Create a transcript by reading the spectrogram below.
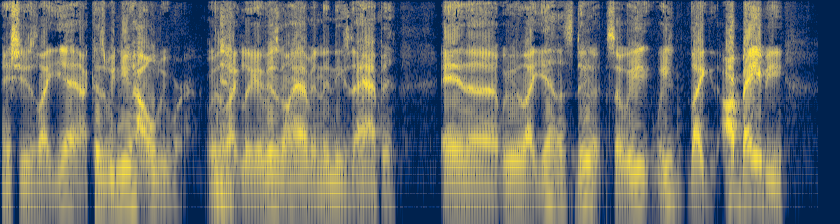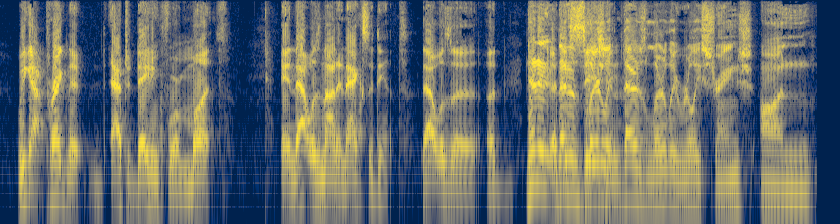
And she was like, "Yeah," because we knew how old we were. We was Yeah. like, "Look, if it's gonna happen, it needs to happen." And uh, we were like, "Yeah, let's do it." So we we like our baby. We got pregnant after dating for a month, and that was not an accident. That was a a, That is, that is literally that is literally really strange on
